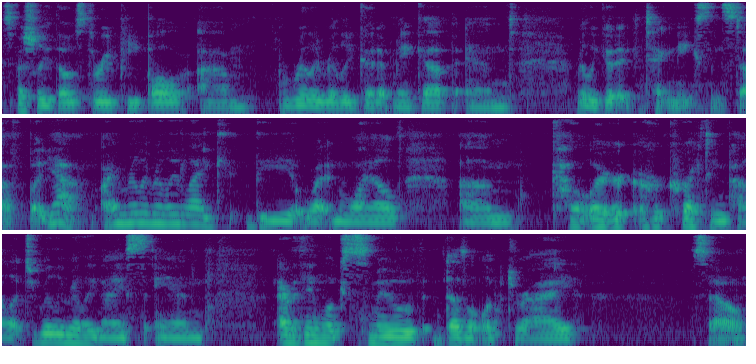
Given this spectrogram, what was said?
especially those three people. Um, really, really good at makeup and really good at techniques and stuff. But yeah, I really, really like the Wet n Wild um, color correcting palette. It's really, really nice and everything looks smooth, doesn't look dry. So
